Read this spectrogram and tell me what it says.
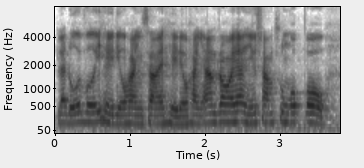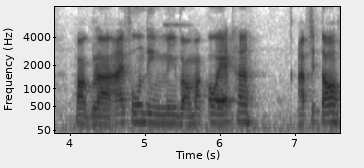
là đối với hệ điều hành xài hệ điều hành Android ha như Samsung Oppo hoặc là iPhone thì mình vào Mac OS ha App Store.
